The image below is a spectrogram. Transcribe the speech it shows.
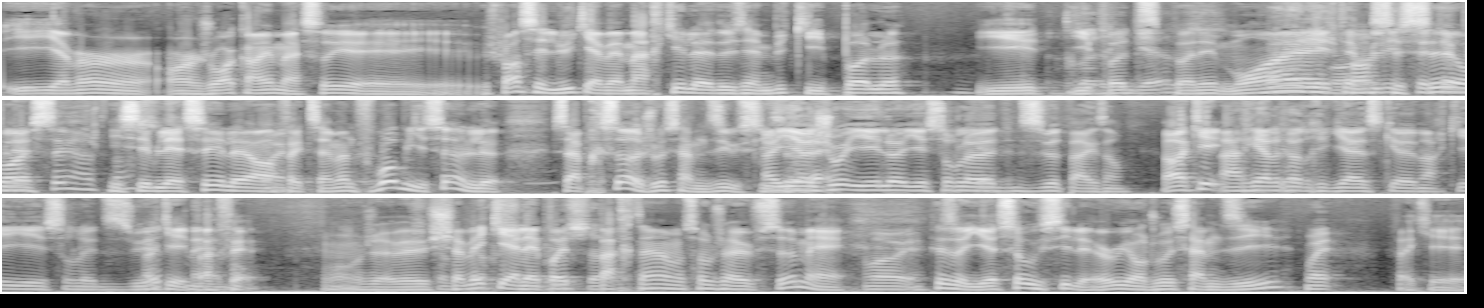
il y avait un, un joueur quand même assez. euh, je pense que c'est lui qui avait marqué le deuxième but qui est pas là. Il est, il est pas disponible. Ouais, Ouais, il je était pense que blessé, c'est il ça. était ouais. blessé, hein, il s'est blessé là, en Ouais. fin de semaine. Faut pas oublier ça. Là. Ça a pris ça à jouer samedi aussi. Ah, il a joué, il est là, il est sur le 18 par exemple. Ok. Ariel Rodriguez qui a marqué, il est sur le 18. Ok, mais parfait. Bon, j'avais- je savais qu'il allait pas être ça. partant, ça j'avais vu ça, mais bon. Ouais, ouais. c'est ça, il y a ça aussi, là. Eux, ils ont joué samedi. Ouais. Fait que euh,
